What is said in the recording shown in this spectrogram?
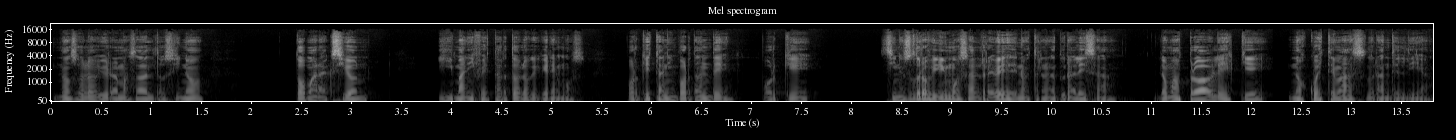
no solo vibrar más alto, sino tomar acción y manifestar todo lo que queremos. ¿Por qué es tan importante? Porque si nosotros vivimos al revés de nuestra naturaleza, lo más probable es que nos cueste más durante el día.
